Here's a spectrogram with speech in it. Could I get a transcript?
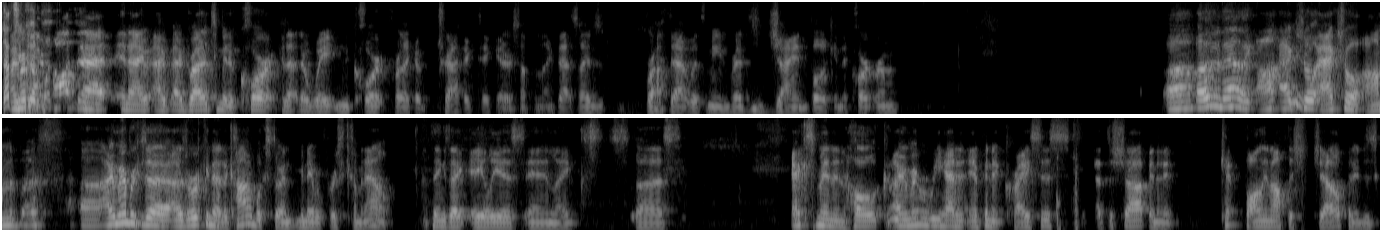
That's I a good I bought that and I, I I brought it to me to court because I had to wait in court for like a traffic ticket or something like that. So I just brought that with me and read this giant book in the courtroom. Um, other than that, like actual actual omnibus, uh, I remember because uh, I was working at a comic book store when they were first coming out. Things like Alias and like uh, X Men and Hulk. I remember we had an Infinite Crisis at the shop and it kept falling off the shelf and it just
